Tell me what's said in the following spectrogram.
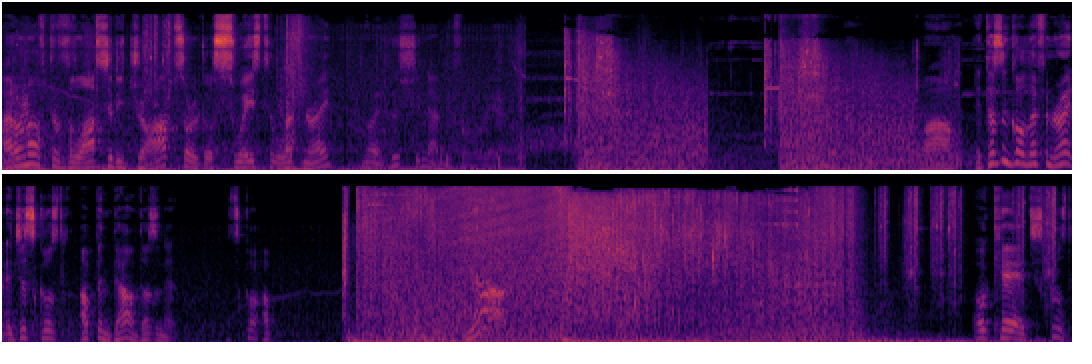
I don't know if the velocity drops or it goes sways to the left and right. No, wait, who's shooting at me from over here? Wow. It doesn't go left and right, it just goes up and down, doesn't it? Let's go up. Yeah! Okay, it just goes,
